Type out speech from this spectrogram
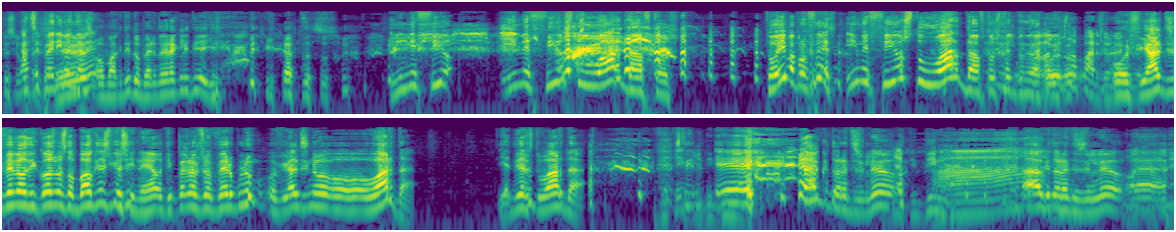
Κάτσε, πες. περίμενε. ρε. Ο Μαγντή τον παίρνει το Ηρακλή, τι έγινε. Αυτός. Είναι θείο. Είναι θείος του Ουάρντα αυτός. Το είπα προχθές. Είναι θείος του Ουάρντα αυτός θέλει τον Καλά, Ηρακλή. ποιος θα πάρει τον Ο Ηρακλή. εφιάλτη, βέβαια, ο δικός μας τον Πάοκ, ξέρεις ποιος είναι. Ότι υπέγραψε ο Βέρμπλουμ, ο εφιάλτη είναι ο, ο, ο Άρντα. Η αντίδραση του Άρντα. Γιατί- Για την Ε, Τίνα. άκου τώρα τι σου λέω. Για την Τίνα. Α, Άκου τώρα τι σου λέω. Όχι, Α. είναι,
